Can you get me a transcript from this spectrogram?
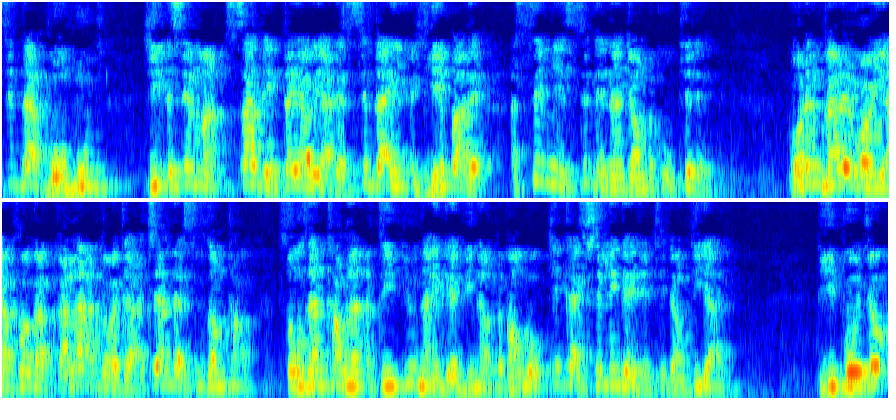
စစ်တပ်ဗိုလ်မှူးကြီးအစစ်မှစတင်တက်ရောက်ရတဲ့စစ်တပ်၏အရေးပါတဲ့အစစ်မြင့်စစ်တင်တန်းကြောင်းတစ်ခုဖြစ်တယ်။ Golden Valley Warrior အဖွဲ့ကကာလအတော်ကြာအချက်အလက်စုဆောင်းထောက်စုံစမ်းထောက်လှမ်းအတည်ပြုနိုင်ခဲ့ပြီးနောက်၎င်းကိုပြစ်ခတ်ရှင်းလင်းခဲ့ခြင်းဖြစ်ကြောင်းသိရတယ်။ဒီဗိုလ်ချုပ်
